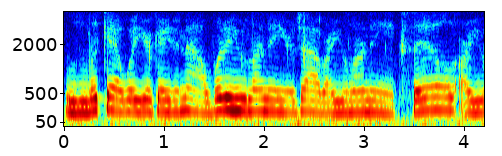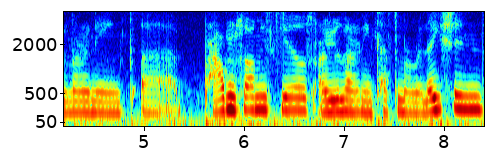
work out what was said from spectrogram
Look at what you're gaining now. What are you learning in your job? Are you learning Excel? Are you learning uh, problem solving skills? Are you learning customer relations?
